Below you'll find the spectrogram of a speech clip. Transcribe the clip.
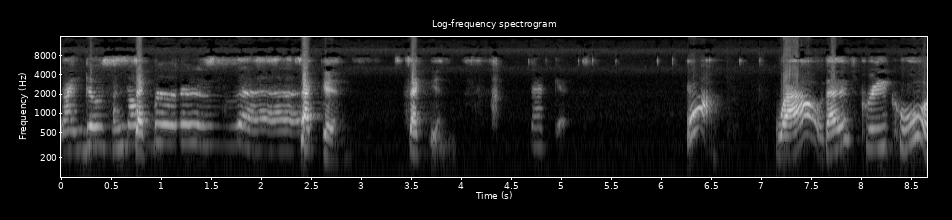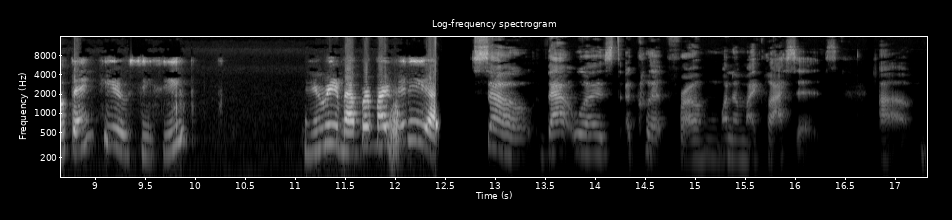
Like those Sec- numbers. Uh, Seconds. Seconds. Seconds yeah wow, that is pretty cool. Thank you, Cece. You remember my video. So that was a clip from one of my classes. Um,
